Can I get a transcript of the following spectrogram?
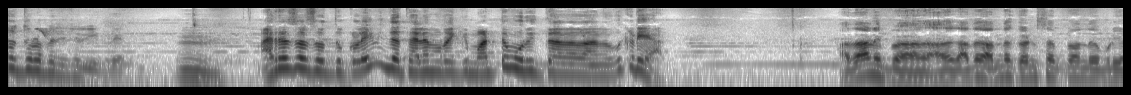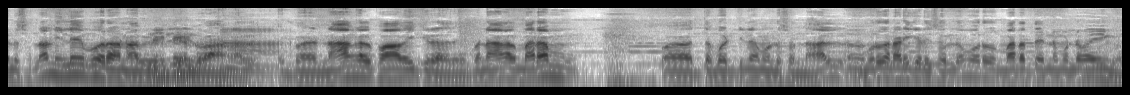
சொத்துக்களை பற்றி சொல்லியிருக்கிறேன். அரச சொத்துக்களையும் இந்த தலைமுறைக்கு மட்டும் உரித்தானதானது கிடையாது. அதான் இப்போ அது அது அந்த கான்செப்ட் வந்து எப்படின்னு சொன்னால் நிலைபெறான அபிவிருத்தின்வாங்க இப்போ நாங்கள் பாவிக்கிறது இப்போ நாங்கள் மரம் வெட்டினோம்னு சொன்னால் முருகன் அடிக்கடி சொல்லும் ஒரு மரத்தை என்ன பண்ண வைங்க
